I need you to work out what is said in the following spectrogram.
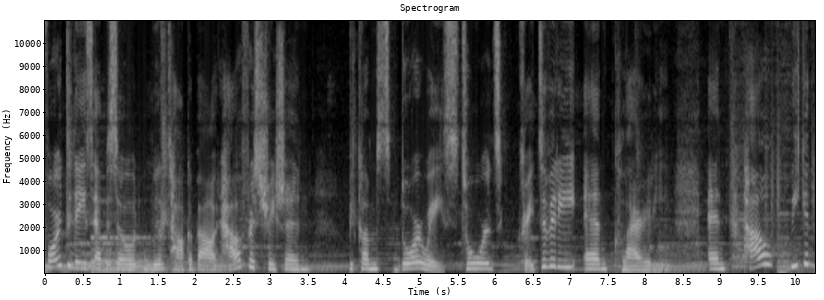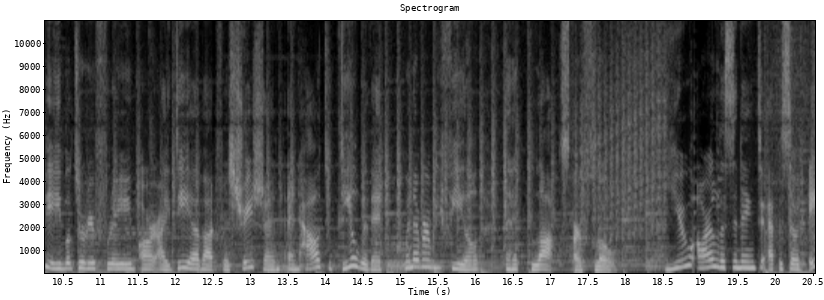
For today's episode, we'll talk about how frustration becomes doorways towards creativity and clarity, and how we can be able to reframe our idea about frustration and how to deal with it whenever we feel that it blocks our flow. You are listening to episode 8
